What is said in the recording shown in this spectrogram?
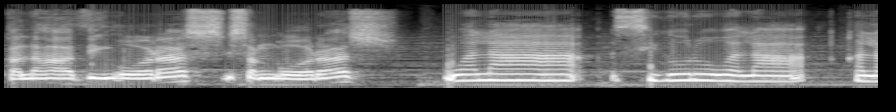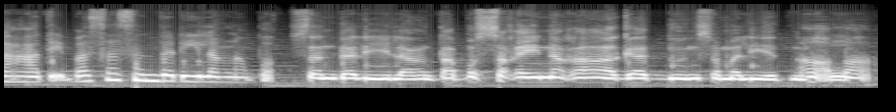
Kalahating oras? Isang oras? Wala, siguro wala kalahati. Basta sandali lang lang po. Sandali lang. Tapos sakay na kaagad dun sa maliit na Oo po. boat.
